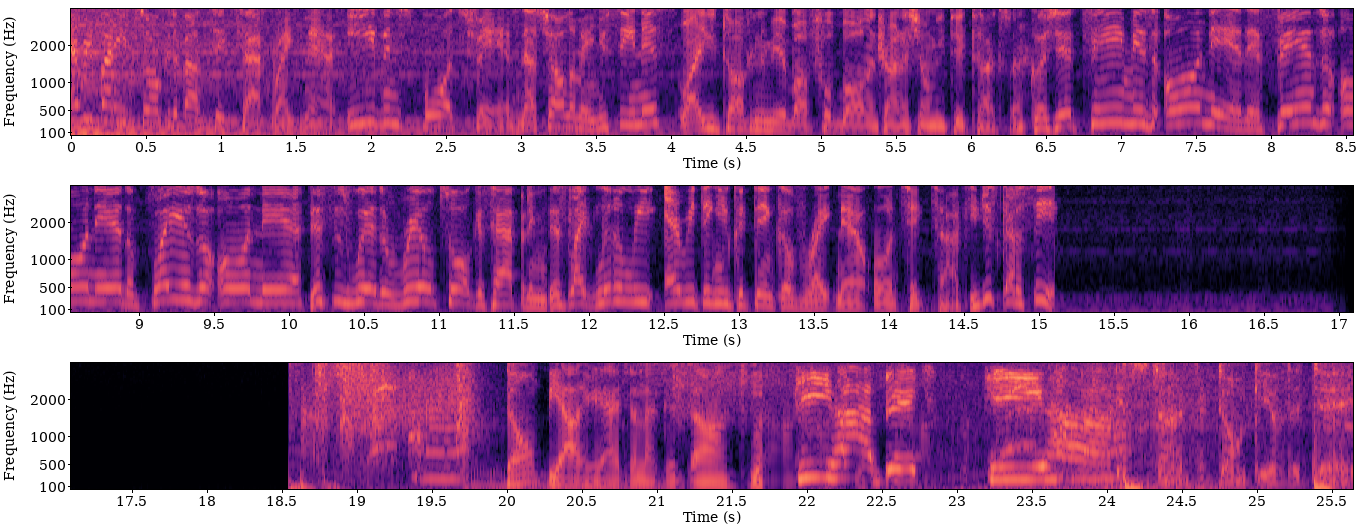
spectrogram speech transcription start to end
Everybody's talking about TikTok right now, even sports fans. Now, Charlamagne, you seen this? Why are you talking to me about football and trying to show me TikTok, sir? Because your team is on there. Their fans are on there. The players are on there. This is where the real talk is happening. There's like literally everything you could think of right now on TikTok. You just got to see it. Don't be out here acting like a donkey. Hee haw, bitch. Hee haw. It's time for Donkey of the Day.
